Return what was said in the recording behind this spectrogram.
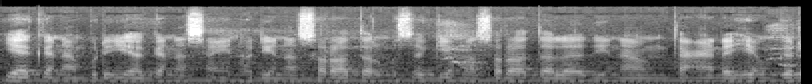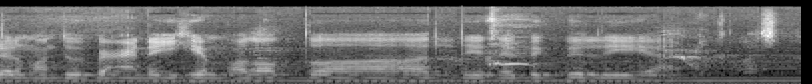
iyyaka na'budu iyyaka nasta'in ihdinas siratal mustaqim siratal ladzina an'amta 'alaihim ghairil maghdubi 'alaihim waladdallin amin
